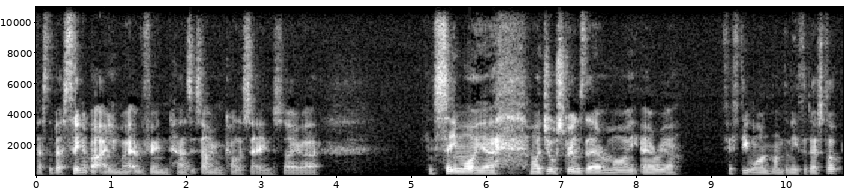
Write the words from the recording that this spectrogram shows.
That's the best thing about Alienware. Everything has its own colour setting. So uh, you can see my uh, my dual screens there and my Area 51 underneath the desktop.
